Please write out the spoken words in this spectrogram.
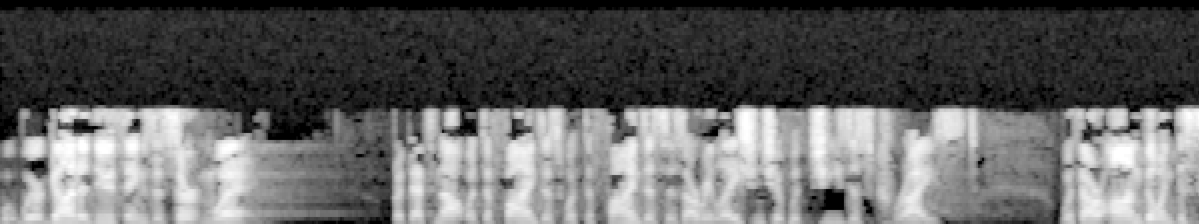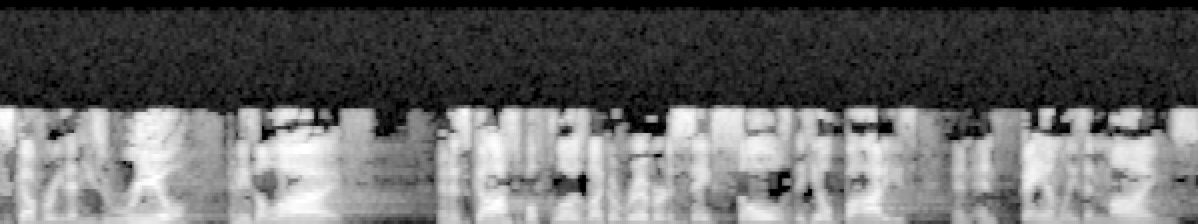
We're going to do things a certain way. But that's not what defines us. What defines us is our relationship with Jesus Christ, with our ongoing discovery that He's real and He's alive. And His gospel flows like a river to save souls, to heal bodies and, and families and minds,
